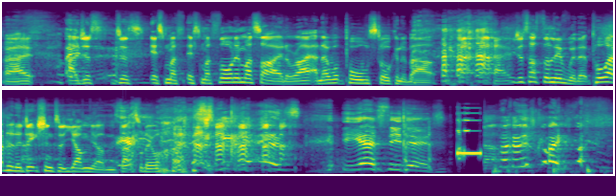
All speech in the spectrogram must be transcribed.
right, I just, just it's my, it's my thorn in my side. All right, I know what Paul's talking about. Okay? He just has to live with it. Paul had an addiction to yum yums. That's what it was. yes. Yes, he did. Look at this guy. He's got his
